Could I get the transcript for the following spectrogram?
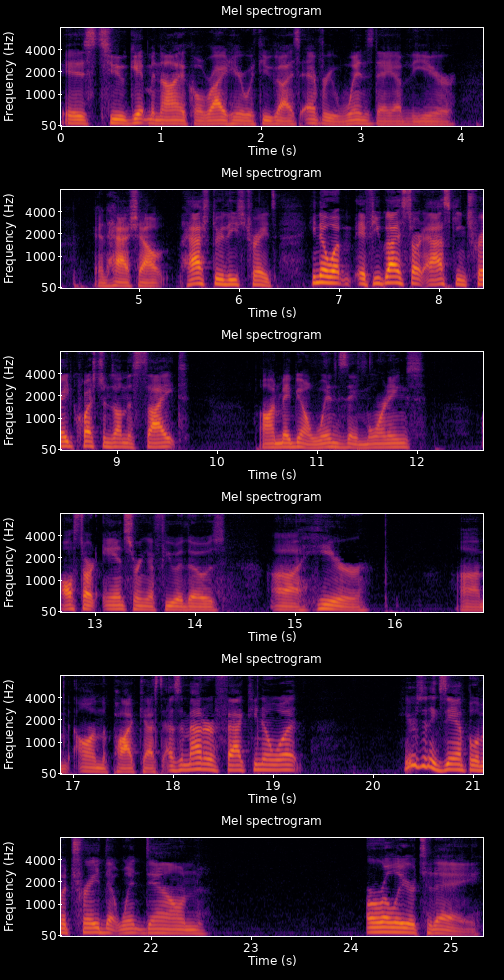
is to get maniacal right here with you guys every Wednesday of the year and hash out, hash through these trades. You know what? If you guys start asking trade questions on the site, on maybe on Wednesday mornings. I'll start answering a few of those uh, here um, on the podcast. As a matter of fact, you know what? Here's an example of a trade that went down earlier today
